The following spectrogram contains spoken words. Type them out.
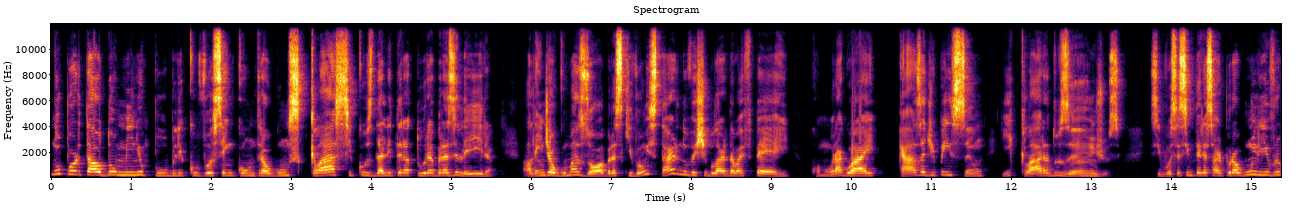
No portal Domínio Público você encontra alguns clássicos da literatura brasileira, além de algumas obras que vão estar no vestibular da UFPR, como Uruguai, Casa de Pensão e Clara dos Anjos. Se você se interessar por algum livro,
